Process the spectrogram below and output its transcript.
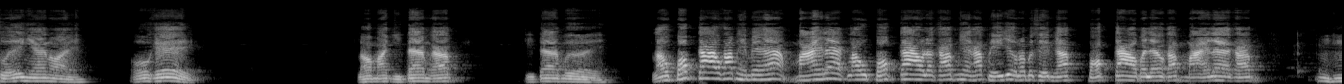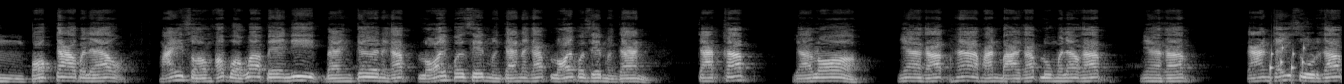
สวยๆให้เฮียหน่อย โอเค เรามากี่แต้มครับ กี่แต้มเอ่ยเราป๊อกเก้าครับเห็นไหมฮะหมายแรกเราป๊อกเก้าแล้วครับเนี่ยครับเพย์เยอร์ร้อยเปอร์เซ็นต์ครับป๊อกเก้าไปแล้วครับหมายแรกครับ อือหือป๊อกเก้าไปแล้ว หมายที่สองเขาบอกว่าเป็นที่แบงเกอร์นะครับร้อยเปอร์เซ็นเหมือนกันนะครับร้อยเปอร์เซ็นเหมือนกัน จัดครับ อย่ารอ เนี่ยครับห้าพันบาทครับลงมาแล้วครับ เนี่ยครับ การใช้สูตรครับ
